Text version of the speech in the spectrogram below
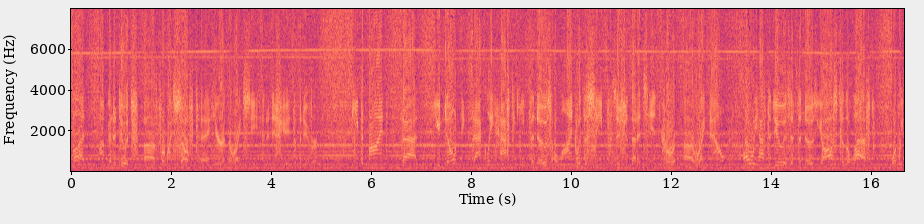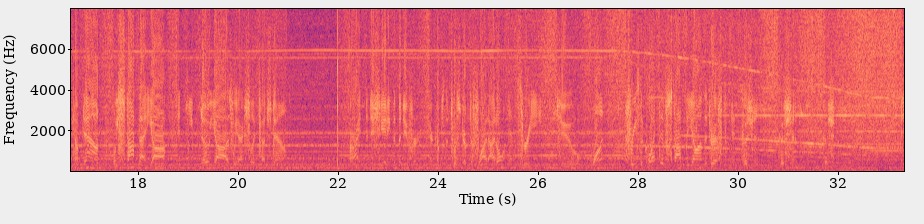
but I'm going to do it uh, for myself today here in the right seat and initiate the maneuver. Mind that you don't exactly have to keep the nose aligned with the same position that it's in uh, right now. All we have to do is if the nose yaws to the left when we come down, we stop that yaw and keep no yaw as we actually touch down. All right, initiating the maneuver. Here comes the twist grip to flight idle in three, two, one. Freeze the collective, stop the yaw and the drift, and cushion, cushion, cushion.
